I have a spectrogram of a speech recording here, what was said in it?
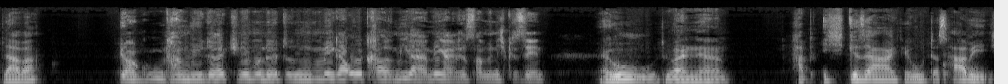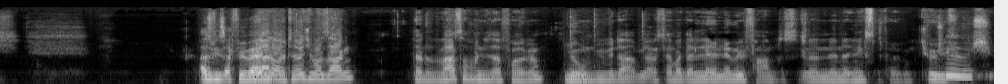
Lava? Ja gut, haben wir direkt hier neben der Hütte so einen mega ultra, mega, mega Riss, haben wir nicht gesehen. Ja gut, ich meine, ja, hab ich gesagt. Ja gut, das habe ich. Also wie gesagt, wir Ja werden... Leute, soll ich mal sagen? Das war's auch von dieser Folge. jo. Und wie wir da, wie alles der Level farmt, das ist dann in der nächsten Folge. Tschüss. Tschüss.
